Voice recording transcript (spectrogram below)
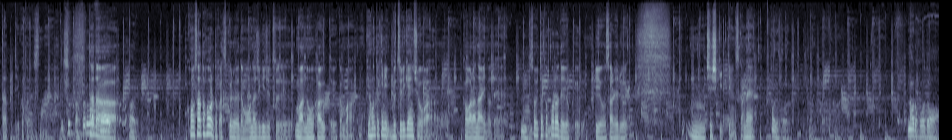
たっていうことですね。ただ、はいコンサートホールとか作る上でも同じ技術、まあ、ノウハウというか、まあ、基本的に物理現象は変わらないので、うん、そういったところでよく利用される、うん、知識っていうんですかね。はいはい、なるほど。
